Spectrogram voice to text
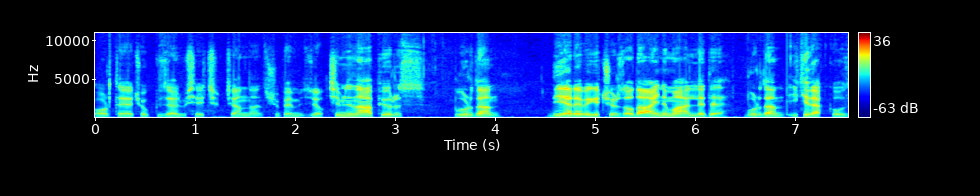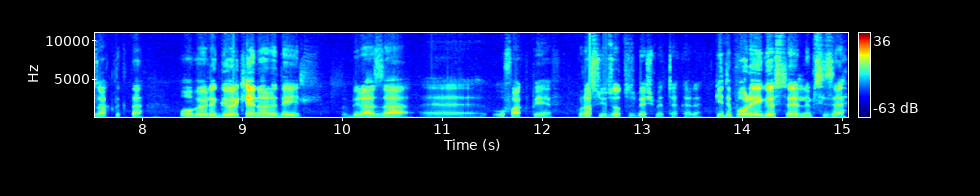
Ortaya çok güzel bir şey çıkacağından şüphemiz yok. Şimdi ne yapıyoruz? Buradan diğer eve geçiyoruz. O da aynı mahallede. Buradan 2 dakika uzaklıkta. O böyle göl kenarı değil. Biraz daha e, ufak bir ev. Burası 135 metrekare. Gidip orayı gösterelim size.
